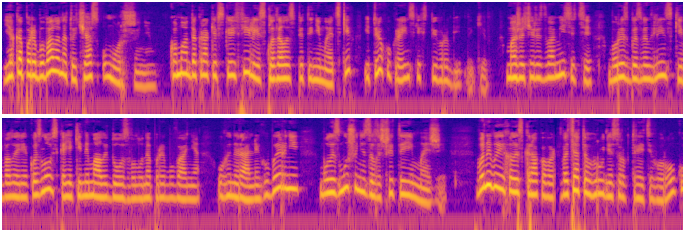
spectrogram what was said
яка перебувала на той час у Моршині. Команда краківської філії складалась з п'яти німецьких і трьох українських співробітників. Майже через два місяці Борис Безвенглінський і Валерія Козловська, які не мали дозволу на перебування у Генеральній губернії, були змушені залишити її межі. Вони виїхали з Кракова 20 грудня 43-го року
